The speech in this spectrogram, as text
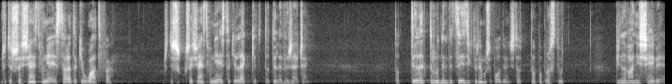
Przecież chrześcijaństwo nie jest wcale takie łatwe. Przecież chrześcijaństwo nie jest takie lekkie. To, to tyle wyrzeczeń. To tyle trudnych decyzji, które muszę podjąć. To, to po prostu pilnowanie siebie.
